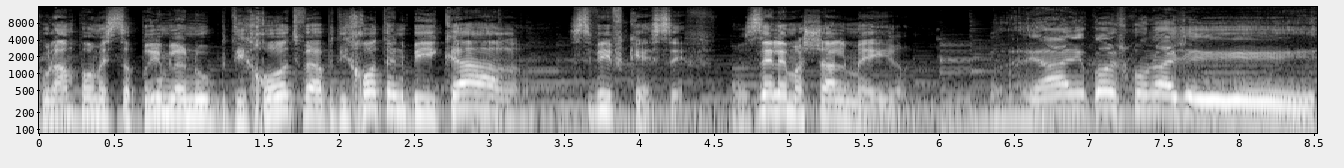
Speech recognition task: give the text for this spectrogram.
כולם פה מספרים לנו בדיחות, והבדיחות הן בעיקר סביב כסף. זה למשל מאיר. יעני, כל שכונה היא,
